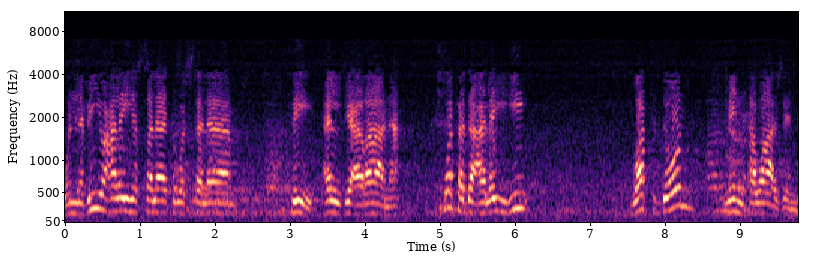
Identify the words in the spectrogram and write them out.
والنبي عليه الصلاة والسلام في الجعرانة وفد عليه وفد من هوازن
